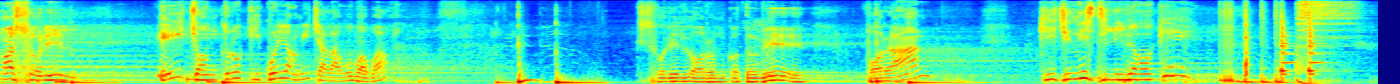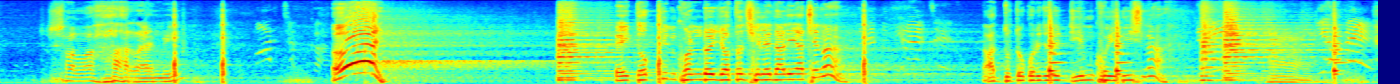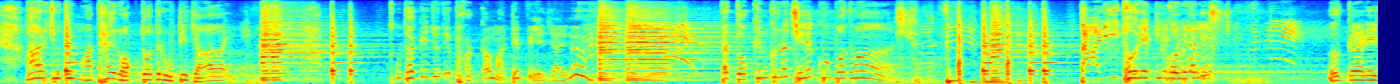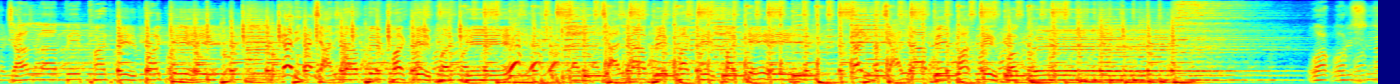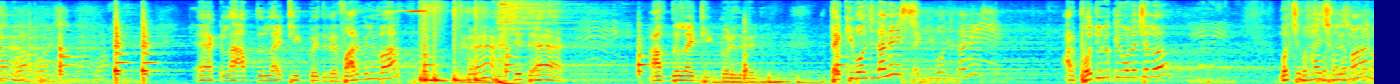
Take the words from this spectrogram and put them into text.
আমার শরীর। এই যন্ত্র কি করে আমি চালাবো বাবা? শরীর নরম কত বে? পরাণ কি জিনিস দিলিবে আমাকে? শালা হারায় এই! দক্ষিণ খণ্ডই যত ছেলে দাঁড়িয়ে আছে না আর দুটো করে যদি ডিম খই দিস না আর যদি মাথায় রক্ত ওদের উঠে যায় তোদাকে যদি ফাঁকা মাঠে পেয়ে যায় না? তা দক্ষিণ খণ্ড ছেলে খুব বদমাস তাড়ি ধরে কি করবে জানিস? ও গাড়ি চালাবে ফাঁকে ফাঁকে। গাড়ি চালাবে ফাঁকে ফাঁকে। গাড়ি চালাবে ফাঁকে ফাঁকে। গাড়ি চালাবে ফাঁকে ফাঁকে। ও না। একলা আবদুল্লাহ ঠিক করে দেবে। পারবিন বাপ? হ্যাঁ হাসি দেখ। আবদুল্লাহ ঠিক করে দেবে। তাই কি বলছে জানিস? কি বলছে জানিস? আর ফজলু কি বলেছিল? বলছে ভাই সুলেমান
